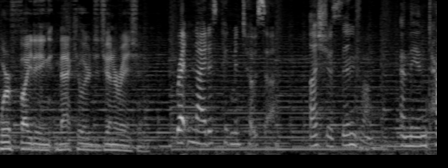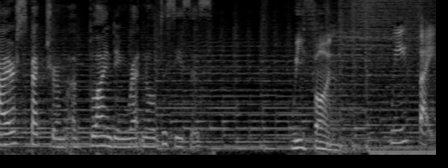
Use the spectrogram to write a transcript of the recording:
We're fighting macular degeneration, retinitis pigmentosa, Usher syndrome, and the entire spectrum of blinding retinal diseases. We fund. We fight.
